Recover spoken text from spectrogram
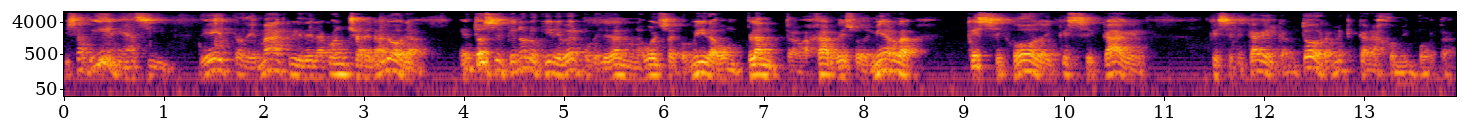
Y ya viene así, de esto, de Macri, de la concha de la lora. Entonces el que no lo quiere ver porque le dan una bolsa de comida o un plan trabajar de eso de mierda, que se joda y que se cague, que se le cague el cantor, a mí qué carajo me importa,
